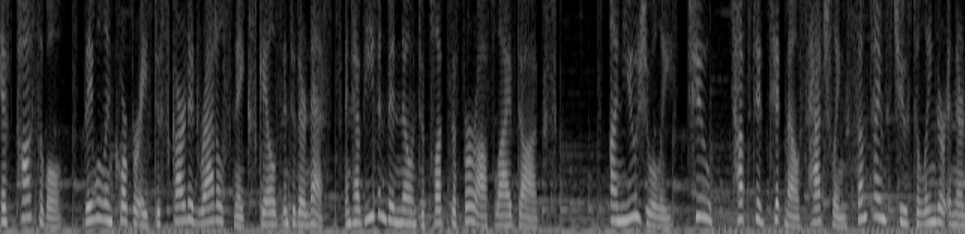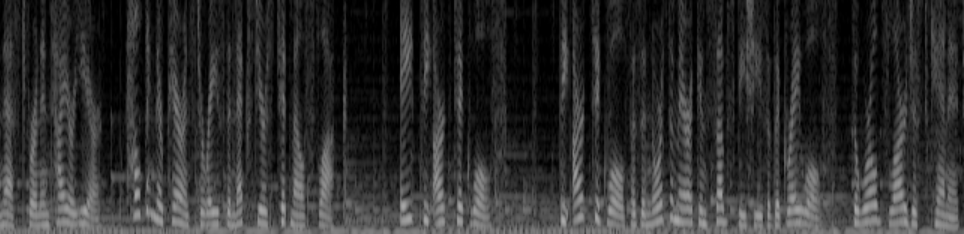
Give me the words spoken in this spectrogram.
If possible, they will incorporate discarded rattlesnake scales into their nests and have even been known to pluck the fur off live dogs. Unusually, too, tufted titmouse hatchlings sometimes choose to linger in their nest for an entire year, helping their parents to raise the next year's titmouse flock. 8. The Arctic wolf. The Arctic wolf is a North American subspecies of the gray wolf, the world's largest canid.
